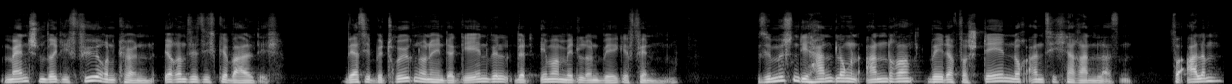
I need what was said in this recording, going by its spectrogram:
Menschen wirklich führen können, irren sie sich gewaltig. Wer sie betrügen und hintergehen will, wird immer Mittel und Wege finden. Sie müssen die Handlungen anderer weder verstehen noch an sich heranlassen. Vor allem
